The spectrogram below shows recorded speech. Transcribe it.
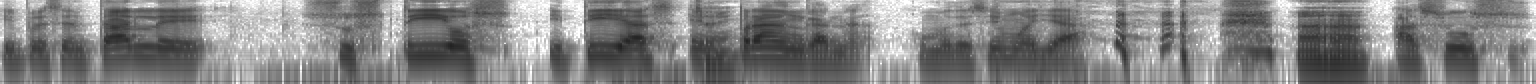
y presentarle sus tíos y tías en Sí. prángana, como decimos allá, Ajá. a sus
